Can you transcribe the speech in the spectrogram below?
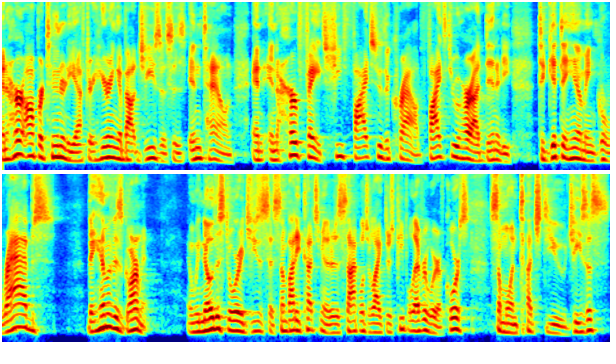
And her opportunity after hearing about Jesus is in town. And in her faith, she fights through the crowd, fights through her identity to get to him and grabs the hem of his garment. And we know the story. Jesus says, Somebody touched me. The disciples are like, There's people everywhere. Of course, someone touched you, Jesus.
